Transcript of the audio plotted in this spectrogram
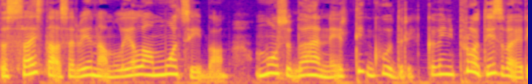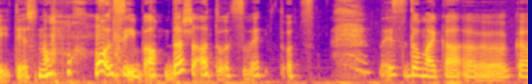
tas saistās ar vienām lielām mocībām. Un mūsu bērni ir tik gudri, ka viņi prot izvairīties no mocībām dažādos veidos. Es domāju, ka, ka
